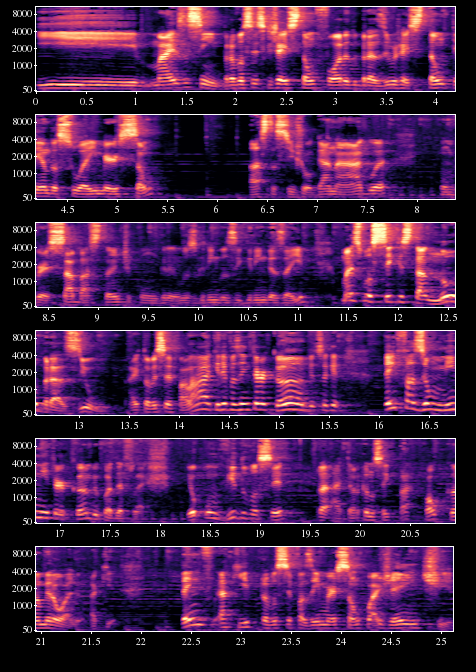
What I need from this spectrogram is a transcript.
E mas assim, para vocês que já estão fora do Brasil, já estão tendo a sua imersão, basta se jogar na água, conversar bastante com os gringos e gringas aí. Mas você que está no Brasil, aí talvez você fale, ah, queria fazer intercâmbio, isso aqui. Vem fazer um mini intercâmbio com a The Flash. Eu convido você para. Ah, tem hora que eu não sei para qual câmera eu olho. Aqui. Vem aqui para você fazer imersão com a gente,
